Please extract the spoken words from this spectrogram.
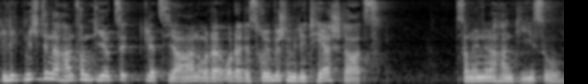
die liegt nicht in der Hand vom Diokletian oder, oder des römischen Militärstaats, sondern in der Hand Jesu.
